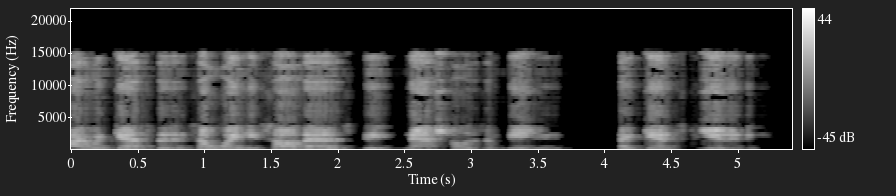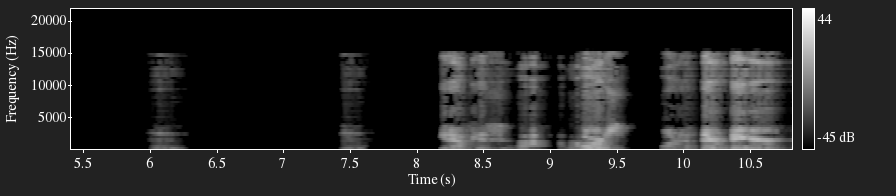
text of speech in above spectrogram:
I would guess that in some way he saw that as the nationalism being against unity. Mm. Mm. You know, because uh, of course one of their bigger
